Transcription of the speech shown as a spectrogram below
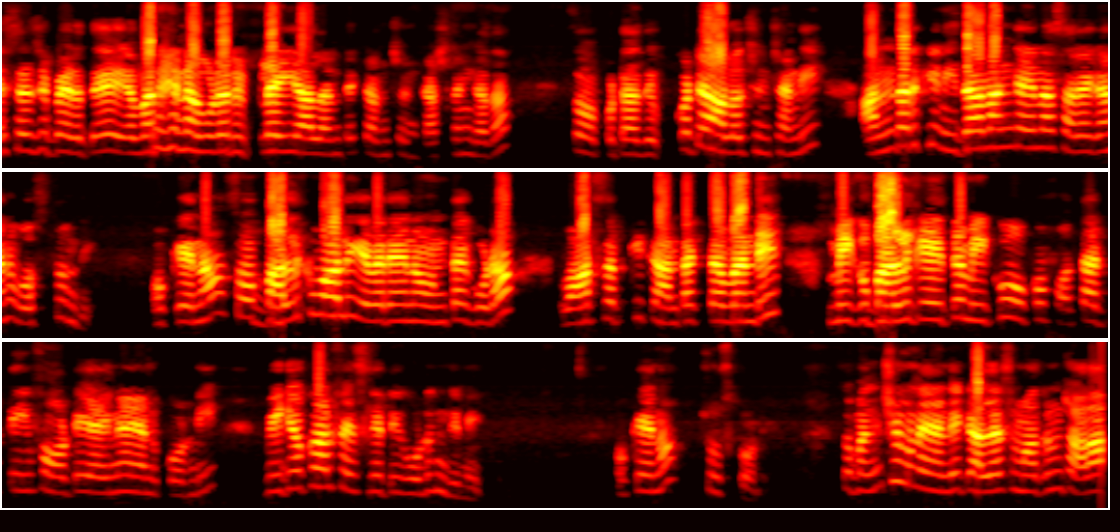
మెసేజ్ పెడితే ఎవరైనా కూడా రిప్లై ఇవ్వాలంటే కొంచెం కష్టం కదా. సో ఒకటి అది ఒక్కటే ఆలోచించండి. అందరికి నిదానంగా అయినా సరే కానీ వస్తుంది. ఓకేనా? సో బల్క్ వాళ్ళు ఎవరైనా ఉంటే కూడా వాట్సాప్కి కాంటాక్ట్ అవ్వండి. మీకు బల్క్ అయితే మీకు ఒక థర్టీ ఫార్టీ అయినాయి అనుకోండి వీడియో కాల్ ఫెసిలిటీ కూడా ఉంది మీకు. ఓకేనా? చూసుకోండి. సో మంచిగా ఉన్నాయండి. కలర్స్ మాత్రం చాలా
